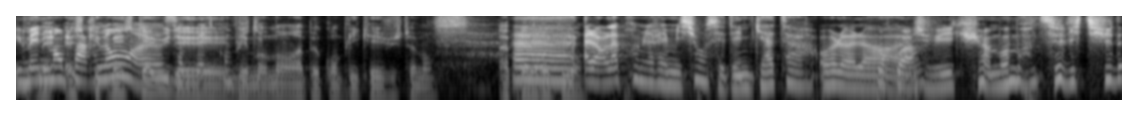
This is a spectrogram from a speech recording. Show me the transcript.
humainement parlant. Est-ce qu'il y a eu ça des, moments un peu compliqués, justement, après Euh, le retour? alors la première émission, c'était une cata. Oh là là, Pourquoi? j'ai vécu un moment de solitude.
